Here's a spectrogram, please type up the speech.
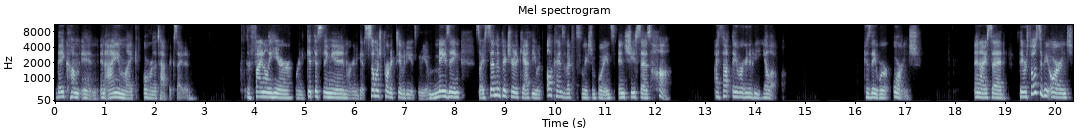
They come in, and I am like over the top excited they're finally here. We're going to get this thing in. We're going to get so much productivity. It's going to be amazing. So I send the picture to Kathy with all kinds of exclamation points. And she says, Huh, I thought they were going to be yellow because they were orange. And I said, They were supposed to be orange,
